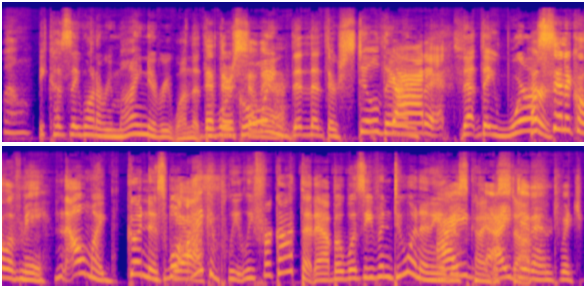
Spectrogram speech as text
Well, because they want to remind everyone that, That they still going, there. that, that they're still there. Got it. That they were. How cynical of me. oh my goodness. Well, I completely forgot that ABBA was even doing any of this I, kind of I stuff. I didn't, which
